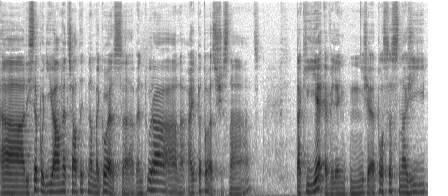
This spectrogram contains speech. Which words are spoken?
a, když se podíváme třeba teď na macOS Ventura a na iPadOS 16, tak je evidentní, že Apple se snaží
